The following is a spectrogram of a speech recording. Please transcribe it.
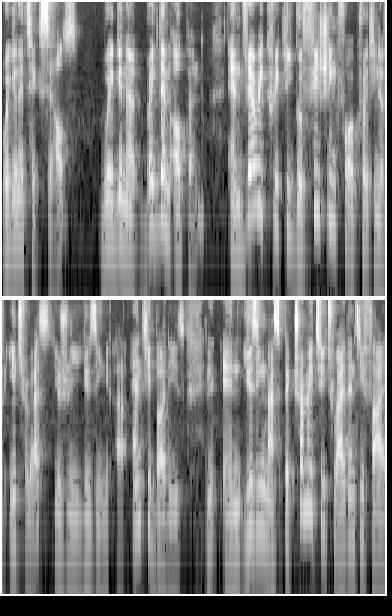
we're going to take cells, we're going to break them open, and very quickly go fishing for a protein of interest, usually using uh, antibodies, and, and using mass spectrometry to identify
